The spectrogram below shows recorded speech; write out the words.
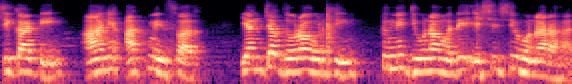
चिकाटी आणि आत्मविश्वास यांच्या जोरावरती तुम्ही जीवनामध्ये यशस्वी होणार आहात.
